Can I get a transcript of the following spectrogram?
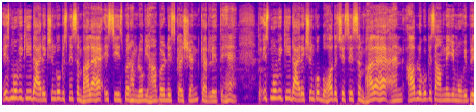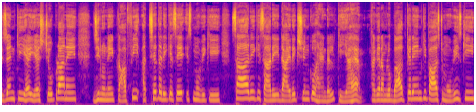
इस मूवी की डायरेक्शन को किसने संभाला है, इस चीज़ पर हम लोग यहाँ पर डिस्कशन कर लेते हैं। तो इस मूवी की डायरेक्शन को बहुत अच्छे से संभाला है एंड आप लोगों के सामने ये मूवी प्रेजेंट की है यश चोपड़ा ने, जिन्होंने काफ़ी अच्छे तरीके से इस मूवी की सारी की सारी डायरेक्शन को हैंडल किया है। अगर हम लोग बात करें इनकी पास्ट मूवीज़ की,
